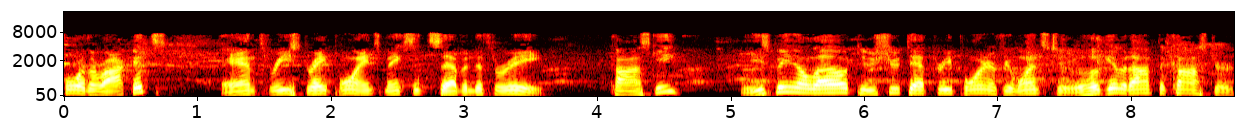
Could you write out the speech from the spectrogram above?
for the Rockets, and three straight points makes it seven to three. Koski, he's being allowed to shoot that three pointer if he wants to. He'll give it off to Coster.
